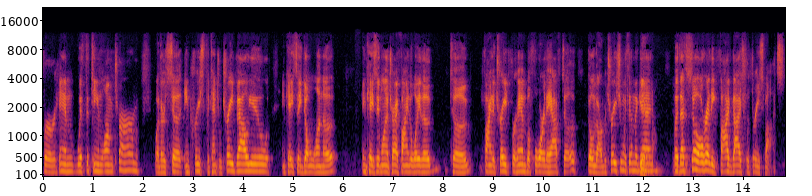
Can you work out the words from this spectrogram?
for him with the team long term, whether it's to increase potential trade value in case they don't want to, in case they want to try to find a way to to find a trade for him before they have to go into arbitration with him again. Yeah. But that's still already five guys for three spots,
